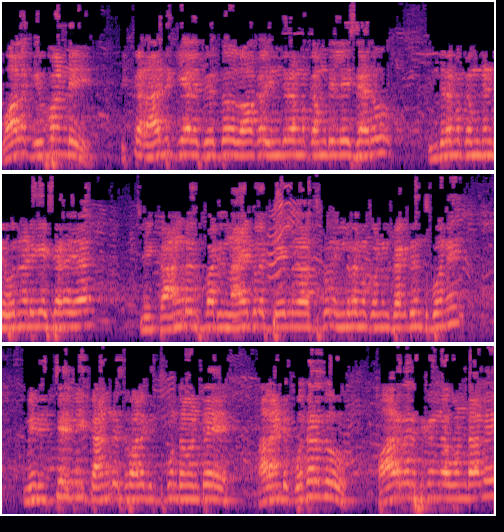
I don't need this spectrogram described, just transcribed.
వాళ్ళకి ఇవ్వండి. ఇక్కడ రాజకీయాల పేరుతో లోకల్ ఇందిరమ్మ కమిటీలు వేశారు ఇందిరమ్మ కమిటీ అంటే ఎవరిని అడిగేశారయ్యా? మీ కాంగ్రెస్ పార్టీ నాయకుల పేర్లు రాసుకుని ఇందిరమ్మ కమిటీని ప్రకటించుకొని మీరు ఇచ్చే మీ కాంగ్రెస్ వాళ్ళకి ఇచ్చుకుంటామంటే అలాంటి కుదరదు. పారదర్శకంగా ఉండాలి.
